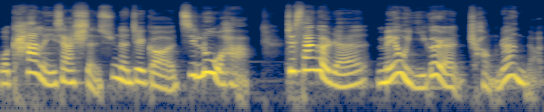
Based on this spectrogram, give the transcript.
我看了一下审讯的这个记录哈，这三个人没有一个人承认的。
